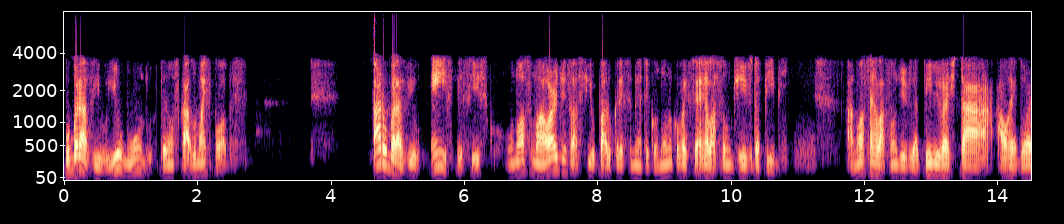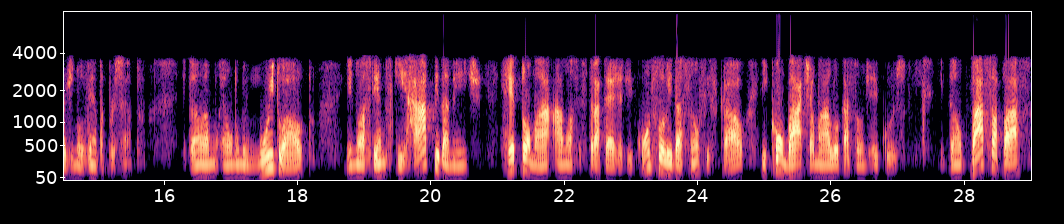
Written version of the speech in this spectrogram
o Brasil e o mundo terão ficado mais pobres. Para o Brasil, em específico, o nosso maior desafio para o crescimento econômico vai ser a relação dívida-PIB. A nossa relação dívida-PIB vai estar ao redor de 90%. Então, é um, é um número muito alto e nós temos que rapidamente retomar a nossa estratégia de consolidação fiscal e combate a má alocação de recursos. Então, passo a passo,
